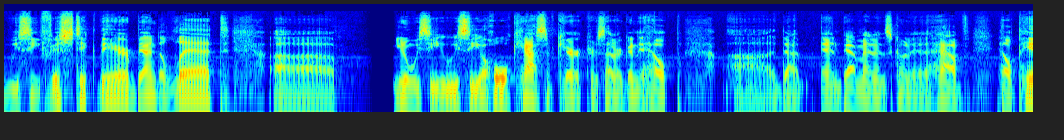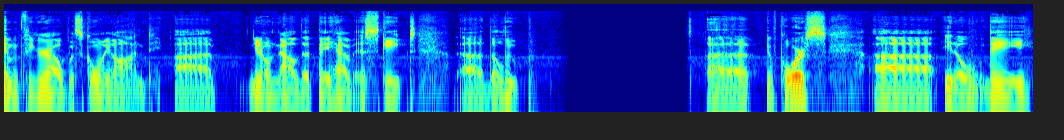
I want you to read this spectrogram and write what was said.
we see Fishstick there, Bandolette. Uh, you know, we see we see a whole cast of characters that are going to help. Uh, that and Batman is going to have help him figure out what's going on. You know, now that they have escaped the loop. of course, you know they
